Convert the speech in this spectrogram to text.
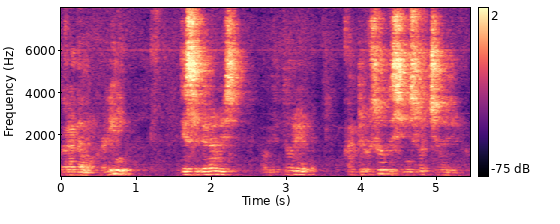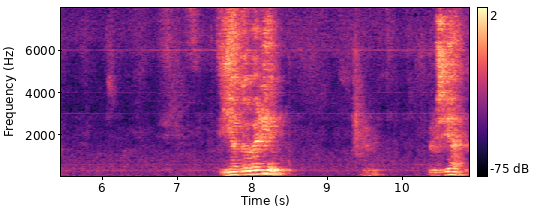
городам Украины, где собирались аудитории от 300 до 700 человек. И я говорил, друзья,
